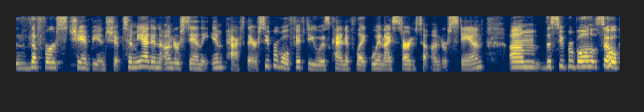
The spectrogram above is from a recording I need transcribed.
the first championship. To me, I didn't understand the impact there. Super Bowl 50 was kind of like when I started to understand um, the Super Bowl. So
